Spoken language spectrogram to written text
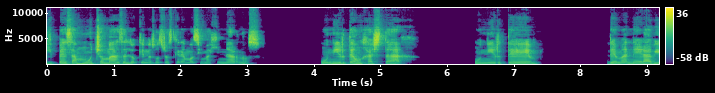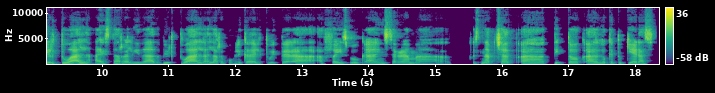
y pesa mucho más de lo que nosotros queremos imaginarnos. Unirte a un hashtag, unirte de manera virtual a esta realidad virtual, a la República del Twitter, a, Facebook, a Instagram, a Snapchat, a TikTok, a lo que tú quieras,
